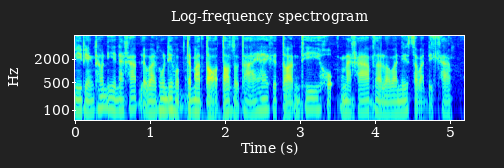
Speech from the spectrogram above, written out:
มีเพียงเท่านี้นะครับเดี๋ยววันพรุ่งนี้ผมจะมาต่อตอนสุดท้ายให้คือตอนที่ 6 นะครับสำหรับวันนี้สวัสดีครับ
